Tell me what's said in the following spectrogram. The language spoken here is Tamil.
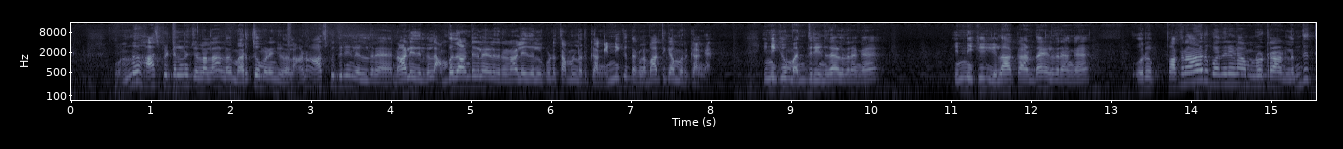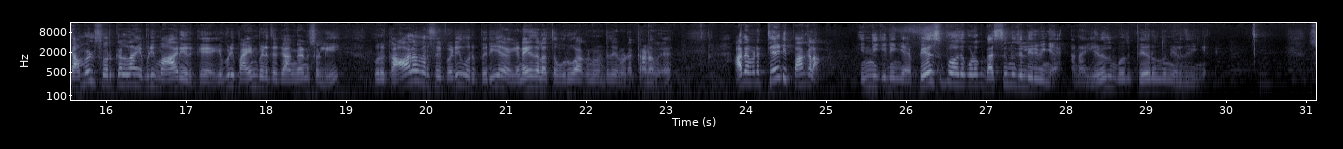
ஒன்று ஹாஸ்பிட்டல்னு சொல்லலாம் அல்லது மருத்துவமனைன்னு சொல்லலாம். ஆனால் ஆஸ்பத்திரின்னு எழுதுகிற நாளிதழ்கள் ஐம்பது ஆண்டுகளாக எழுதுகிற நாளிதழ்கள் கூட தமிழில் இருக்காங்க. இன்றைக்கும் தங்களை மாற்றிக்காமல் இருக்காங்க. இன்றைக்கும் மந்திரின்னு தான் எழுதுகிறாங்க இன்றைக்கும் இலாக்கான்னு தான் எழுதுகிறாங்க ஒரு பதினாறு பதினேழாம் நூற்றாண்டுலேருந்து தமிழ் சொற்கள்லாம் எப்படி மாறி இருக்கு எப்படி பயன்படுத்திருக்காங்கன்னு சொல்லி ஒரு காலவரிசைப்படி ஒரு பெரிய இணையதளத்தை உருவாக்கணுன்றது என்னோட கனவு. அதை விட தேடி பார்க்கலாம். இன்றைக்கி நீங்கள் பேசும்போது கூட பஸ்ஸுன்னு சொல்லிடுவீங்க ஆனால் எழுதும்போது பேருந்துன்னு எழுதுவீங்க.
